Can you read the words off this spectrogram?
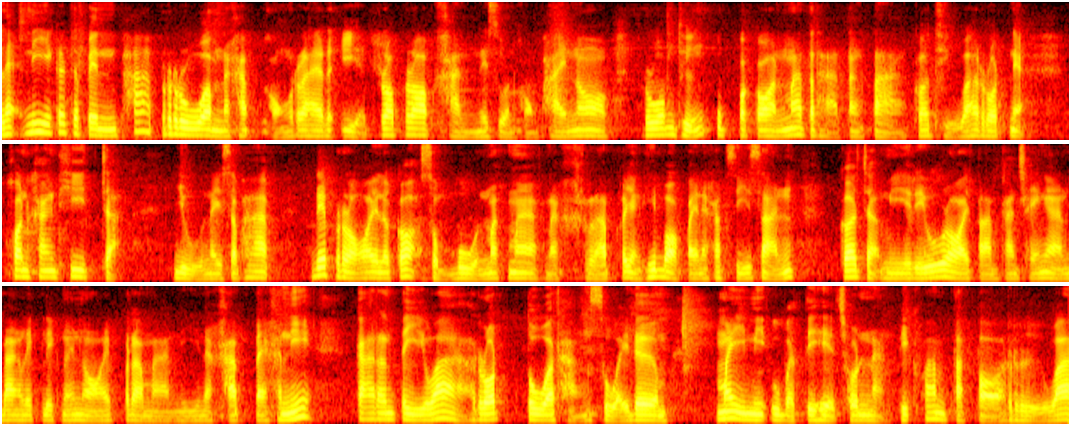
และนี่ก็จะเป็นภาพรวมนะครับของรายละเอียดรอบๆ คันในส่วนของภายนอก รวมถึงอุปกรณ์มาตรฐานต่างๆ ก็ถือว่ารถเนี่ยค่อนข้างที่จะอยู่ในสภาพเรียบร้อยแล้วก็สมบูรณ์มากๆนะครับ ก็อย่างที่บอกไปนะครับ สีสันก็จะมีริ้วรอยตามการใช้งานบ้างเล็ก ๆ น้อย ๆ ประมาณนี้นะครับ แต่คันนี้ การันตีว่ารถตัวถังสวยเดิม ไม่มีอุบัติเหตุชนหนักพลิกคว่ำตัดต่อหรือว่า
